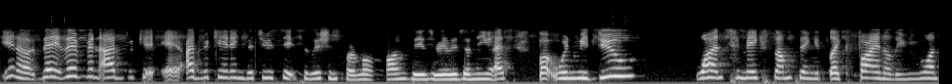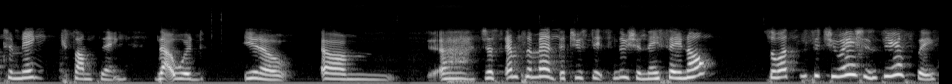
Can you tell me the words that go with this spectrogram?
you know, they, they've been advocate, advocating the two-state solution for long, the Israelis and the U.S., but when we do want to make something like finally we want to make something that would you know um, uh, just implement the two-state solution they say no so what's the situation seriously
